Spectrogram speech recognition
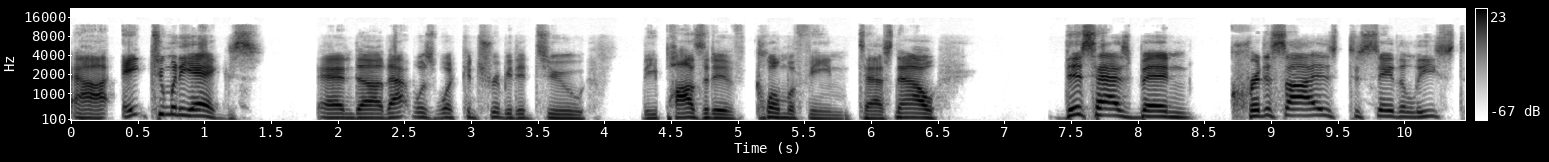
uh, ate too many eggs. And uh, that was what contributed to the positive clomiphene test. Now, this has been criticized to say the least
